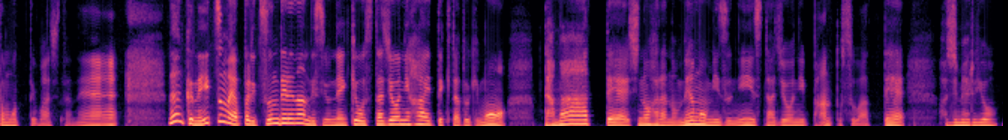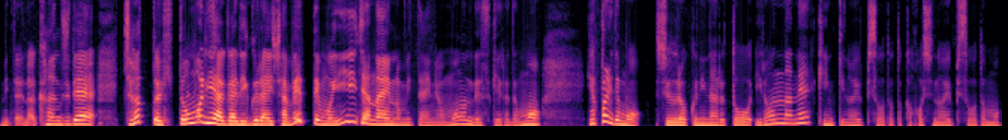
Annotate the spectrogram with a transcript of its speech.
と持ってましたね。なんかね、いつもやっぱりツンデレなんですよね。今日スタジオに入ってきた時も、黙って篠原の目も見ずにスタジオにパンと座って始めるよみたいな感じでちょっと一盛り上がりぐらい喋ってもいいじゃないのみたいに思うんですけれどもやっぱりでも収録になるといろんなね近畿のエピソードとか星のエピソードも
